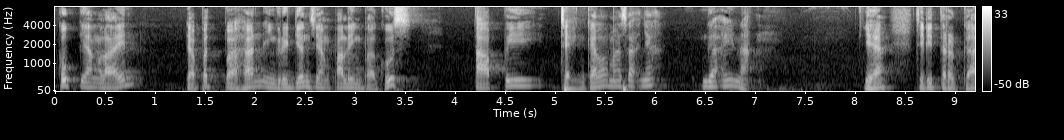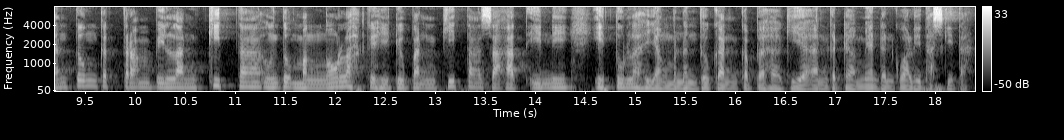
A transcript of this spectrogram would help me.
Cook yang lain dapat bahan ingredients yang paling bagus tapi jengkel masaknya nggak enak ya jadi tergantung keterampilan kita untuk mengolah kehidupan kita saat ini itulah yang menentukan kebahagiaan kedamaian dan kualitas kita.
